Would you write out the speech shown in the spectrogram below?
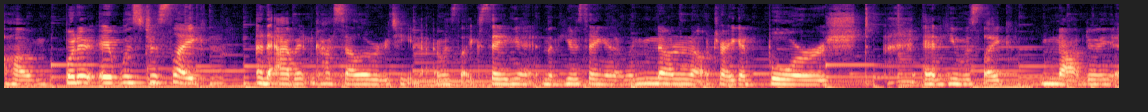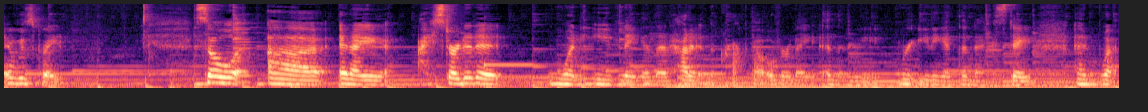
Um, but it, it was just like an Abbott and Costello routine. I was like saying it, and then he was saying it. I'm like, no, no, no, try again, borscht. And he was like, not doing it. It was great. So, uh, and I I started it one evening and then had it in the crock pot overnight, and then we were eating it the next day. And what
